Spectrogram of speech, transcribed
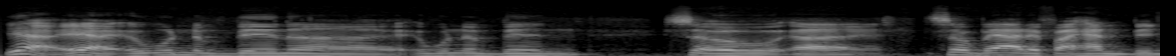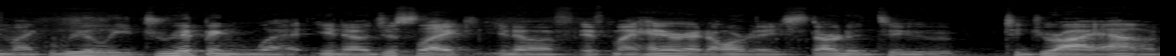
yeah, yeah, it wouldn't have been. Uh, it wouldn't have been so uh, so bad if I hadn't been like really dripping wet. You know, just like you know, if, if my hair had already started to to dry out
